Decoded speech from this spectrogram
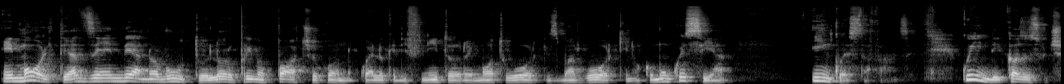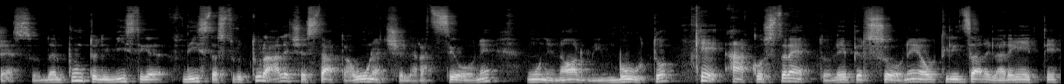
e molte aziende hanno avuto il loro primo approccio con quello che è definito remote working, smart working o comunque sia in questa fase. Quindi cosa è successo? Dal punto di vista, vista strutturale c'è stata un'accelerazione, un enorme imbuto che ha costretto le persone a utilizzare la rete,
